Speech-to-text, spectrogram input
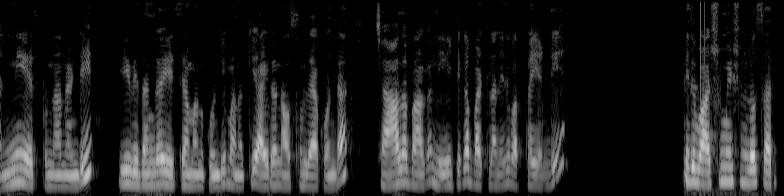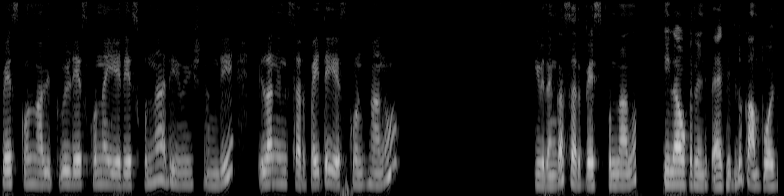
అన్నీ వేస్తున్నానండి. ఈ విధంగా వేసామనుకోండి మనకి ఐరన్ అవసరం లేకుండా చాలా బాగా నీట్గా బట్టలు అనేది వస్తాయండి. ఇది వాషింగ్ మిషన్లో సర్ఫ్ వేసుకున్నా లిక్విడ్ వేసుకున్నా ఏది వేసుకున్నా అది విషయం ఉంది ఇలా నేను సర్ఫ్ అయితే వేసుకుంటున్నాను. ఈ విధంగా సర్ఫ్ వేసుకున్నాను. ఇలా ఒక రెండు ప్యాకెట్లు కంపోర్ట్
